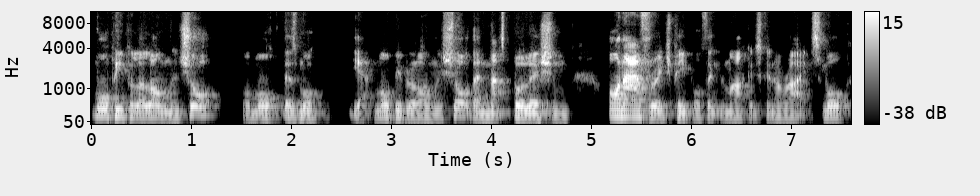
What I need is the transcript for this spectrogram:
more people are long than short, or more there's more, yeah, more people are long than short, then that's bullish. And on average, people think the market's going to rise. Well,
